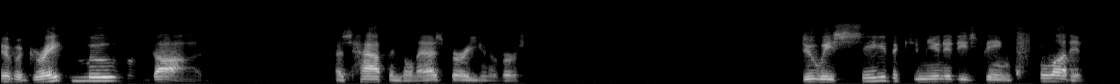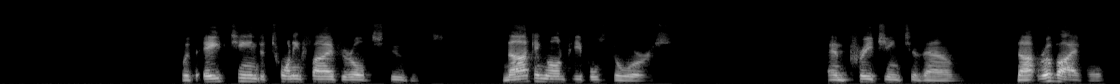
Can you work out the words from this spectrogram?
If a great move of God has happened on Asbury University, do we see the communities being flooded with 18 to 25 year old students knocking on people's doors and preaching to them not revival,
